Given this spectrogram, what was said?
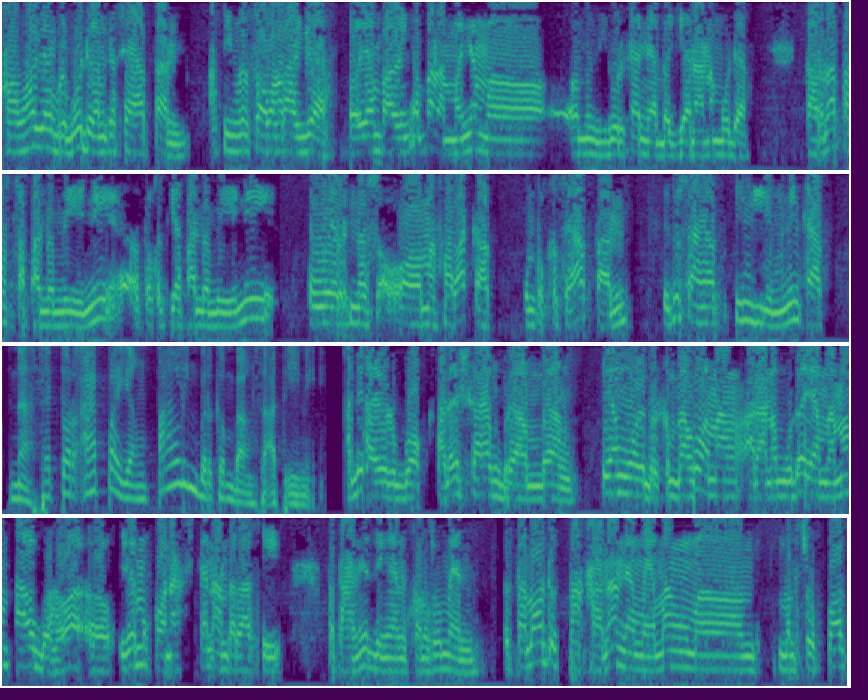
hal-hal yang berbau dengan kesehatan, aktivitas olahraga yang paling apa namanya menghidurkan ya bagi anak-anak muda. Karena pasca pandemi ini atau ketika pandemi ini awareness uh, masyarakat untuk kesehatan itu sangat tinggi meningkat. Nah, sektor apa yang paling berkembang saat ini? Ada sayur box, ada sekarang berambang. Yang mulai berkembang itu memang anak-anak muda yang memang tahu bahwa uh, dia mengkoneksikan antara si petani dengan konsumen. Terutama untuk makanan yang memang mensupport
